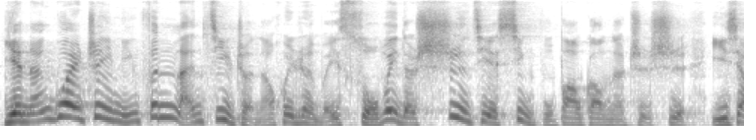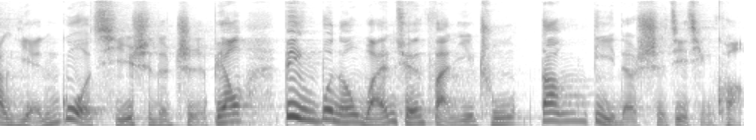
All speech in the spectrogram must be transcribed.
也难怪这一名芬兰记者呢会认为，所谓的世界幸福报告呢只是一项言过其实的指标，并不能完全反映出当地的实际情况。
